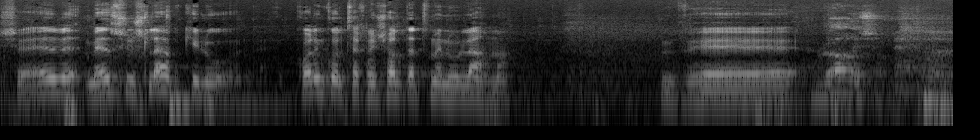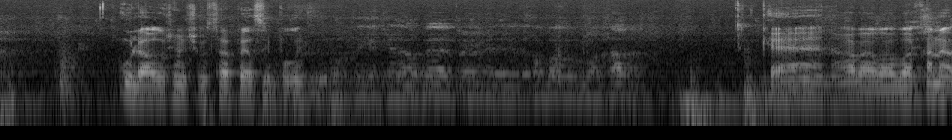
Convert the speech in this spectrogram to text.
שבאיזשהו שלב, כאילו, קודם כל צריך לשאול את עצמנו למה. ו... הוא לא הראשון. הוא לא הראשון שמספר סיפורים. כן, הרב אברהם בר חנה.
